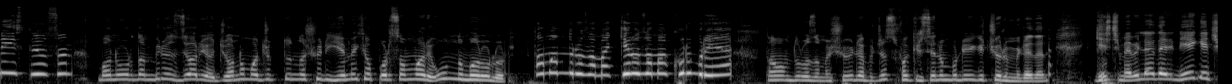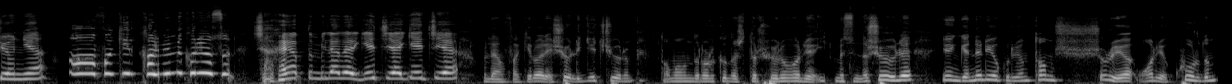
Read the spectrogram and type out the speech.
ne istiyorsun? Bana oradan biraz yar ya canım acıktığında şöyle yemek yaparsam var ya on numara olur. Tamamdır o zaman gel o zaman kur buraya. Tamamdır o zaman şöyle yapacağız. Fakir senin buraya geçiyorum birader. Geçme birader niye geçiyorsun ya? Aa fakir kalbimi kırıyorsun. Şaka yaptım birader geç ya geç ya. Ulan fakir var ya şöyle geçiyorum. Tamamdır arkadaşlar şöyle var ya itmesinler. Şöyle yenge nereye kuruyorum? Tam şuraya var ya kurdum.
